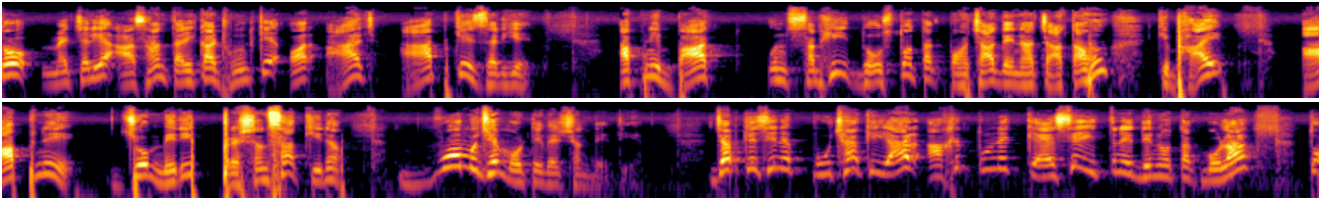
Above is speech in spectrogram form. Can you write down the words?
तो मैं चलिए आसान तरीका ढूंढ के और आज आपके ज़रिए अपनी बात उन सभी दोस्तों तक पहुँचा देना चाहता हूँ कि भाई, आपने जो मेरी प्रशंसा की ना, वो मुझे मोटिवेशन देती है। जब किसी ने पूछा कि यार, आखिर तुमने कैसे इतने दिनों तक बोला तो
